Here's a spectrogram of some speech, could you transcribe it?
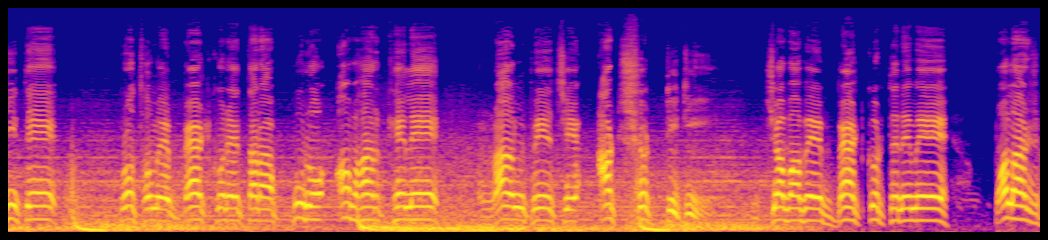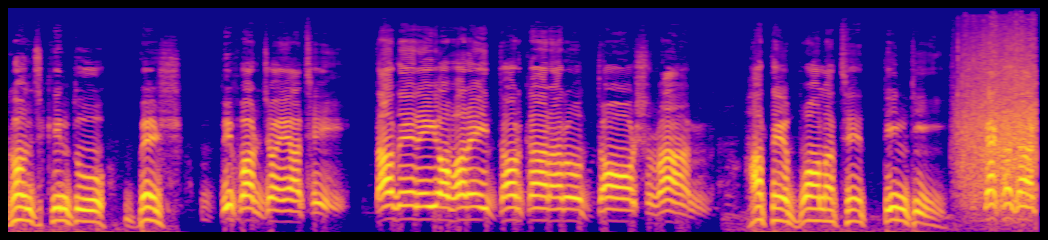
জিতে প্রথমে ব্যাট করে তারা পুরো ওভার খেলে রান পেয়েছে আটষট্টিটি। জবাবে ব্যাট করতে নেমে পলাশগঞ্জ কিন্তু বেশ বিপর্যয়ে আছে। তাদের এই ওভারেই দরকার আরও দশ রান। হাতে বল আছে তিনটি। দেখা যাক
